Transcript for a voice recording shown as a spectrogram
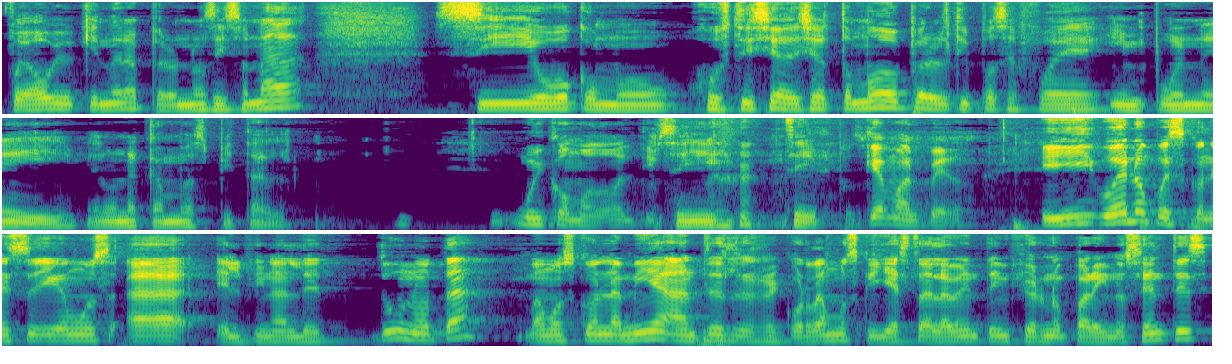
fue obvio quién era, pero no se hizo nada. Sí hubo como justicia de cierto modo, pero el tipo se fue impune y en una cama de hospital. Muy cómodo el tipo. Sí, sí, pues. Qué mal pedo. Y bueno, pues con esto llegamos a el final de tu nota. Vamos con la mía. Antes les recordamos que ya está a la venta Infierno para Inocentes.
